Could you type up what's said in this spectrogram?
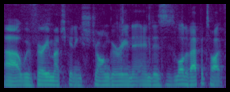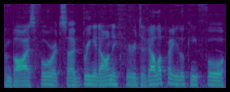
uh, we're very much getting stronger in, and there's a lot of appetite from buyers for it. So bring it on if you're a developer and you're looking for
